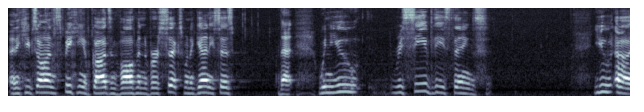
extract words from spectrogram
And he keeps on speaking of God's involvement in verse 6 when again he says that when you received these things, you, uh,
